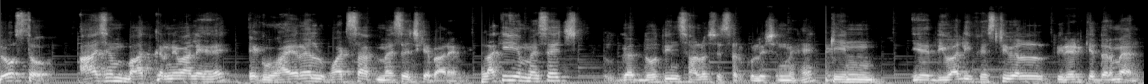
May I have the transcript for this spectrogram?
दोस्तों, आज हम बात करने वाले हैं एक वायरल व्हाट्सएप मैसेज के बारे में। हालाँकि ये मैसेज गत दो तीन सालों से सर्कुलेशन में है, लेकिन ये दिवाली फेस्टिवल पीरियड के दरमियान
